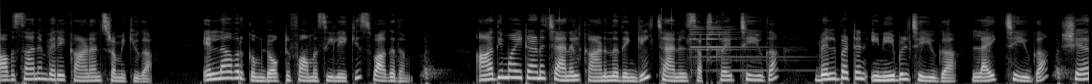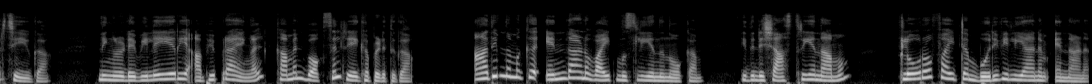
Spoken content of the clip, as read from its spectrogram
അവസാനം വരെ കാണാൻ ശ്രമിക്കുക. എല്ലാവർക്കും ഡോക്ടർ ഫാർമസിയിലേക്ക് സ്വാഗതം. ആദ്യമായിട്ടാണ് ചാനൽ കാണുന്നതെങ്കിൽ ചാനൽ സബ്സ്ക്രൈബ് ചെയ്യുക ബെൽ ബട്ടൺ ഇനേബിൾ ചെയ്യുക ലൈക്ക് ചെയ്യുക ഷെയർ ചെയ്യുക. നിങ്ങളുടെ വിലയേറിയ അഭിപ്രായങ്ങൾ കമന്റ് ബോക്സിൽ രേഖപ്പെടുത്തുക. ആദ്യം നമുക്ക് എന്താണ് വൈറ്റ് മുസ്ലി എന്ന് നോക്കാം. ഇതിന്റെ ശാസ്ത്രീയ നാമം ക്ലോറോഫൈറ്റം ബൊരിവിലിയാനം എന്നാണ്.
